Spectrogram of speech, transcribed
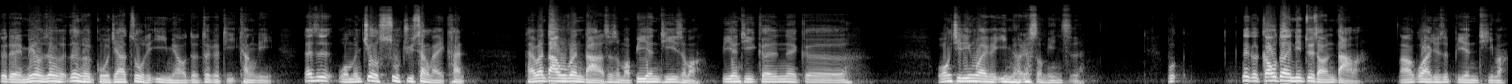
对不对？没有任何任何国家做的疫苗的这个抵抗力，但是我们就数据上来看，台湾大部分打的是什么？B N T 什么？B N T 跟那个我忘记另外一个疫苗叫什么名字？不，那个高端一定最少人打嘛，然后过来就是 B N T 嘛，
